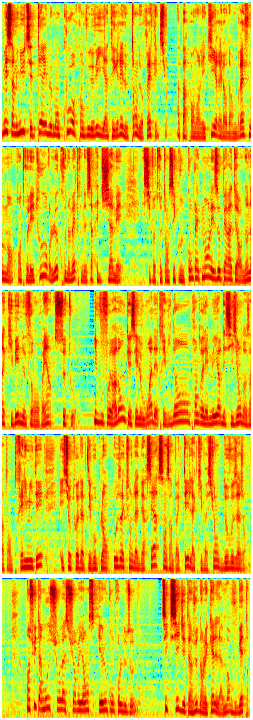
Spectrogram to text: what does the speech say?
Mais 5 minutes c'est terriblement court quand vous devez y intégrer le temps de réflexion. À part pendant les tirs et lors d'un bref moment entre les tours, le chronomètre ne s'arrête jamais, et si votre temps s'écoule complètement, les opérateurs non activés ne feront rien ce tour. Il vous faudra donc, et c'est loin d'être évident, prendre les meilleures décisions dans un temps très limité, et surtout adapter vos plans aux actions de l'adversaire sans impacter l'activation de vos agents. Ensuite un mot sur la surveillance et le contrôle de zone. Six Siege est un jeu dans lequel la mort vous guette en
